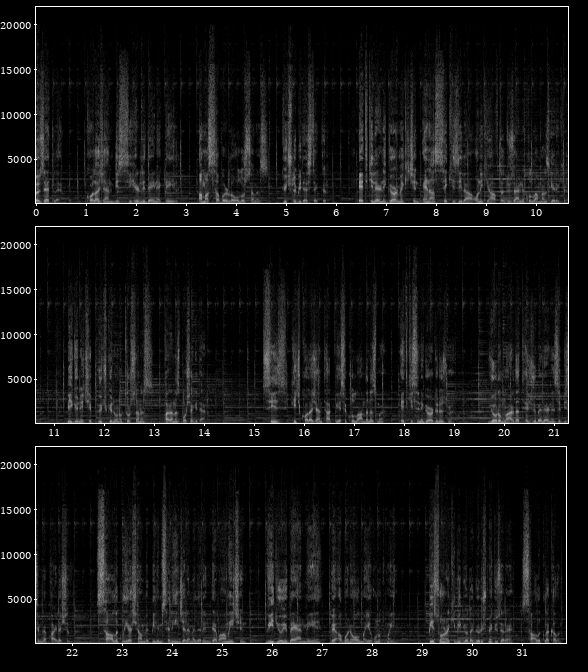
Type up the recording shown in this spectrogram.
Özetle, kolajen bir sihirli değnek değil ama sabırlı olursanız güçlü bir destektir. Etkilerini görmek için en az 8 ila 12 hafta düzenli kullanmanız gerekir. Bir gün içip 3 gün unutursanız paranız boşa gider. Siz hiç kolajen takviyesi kullandınız mı? Etkisini gördünüz mü? Yorumlarda tecrübelerinizi bizimle paylaşın. Sağlıklı yaşam ve bilimsel incelemelerin devamı için videoyu beğenmeyi ve abone olmayı unutmayın. Bir sonraki videoda görüşmek üzere, sağlıkla kalın.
